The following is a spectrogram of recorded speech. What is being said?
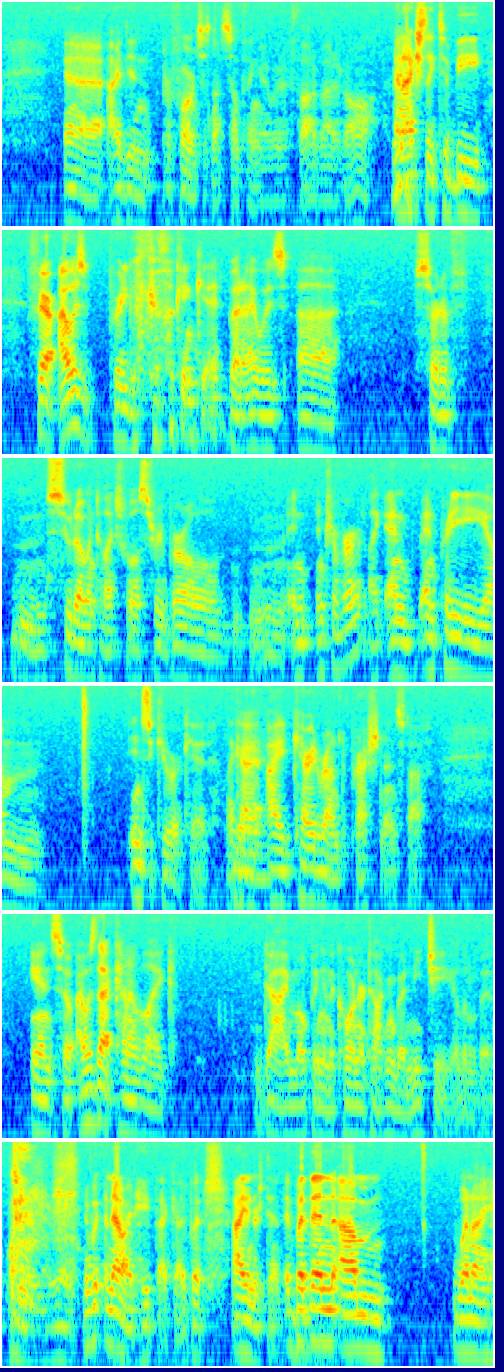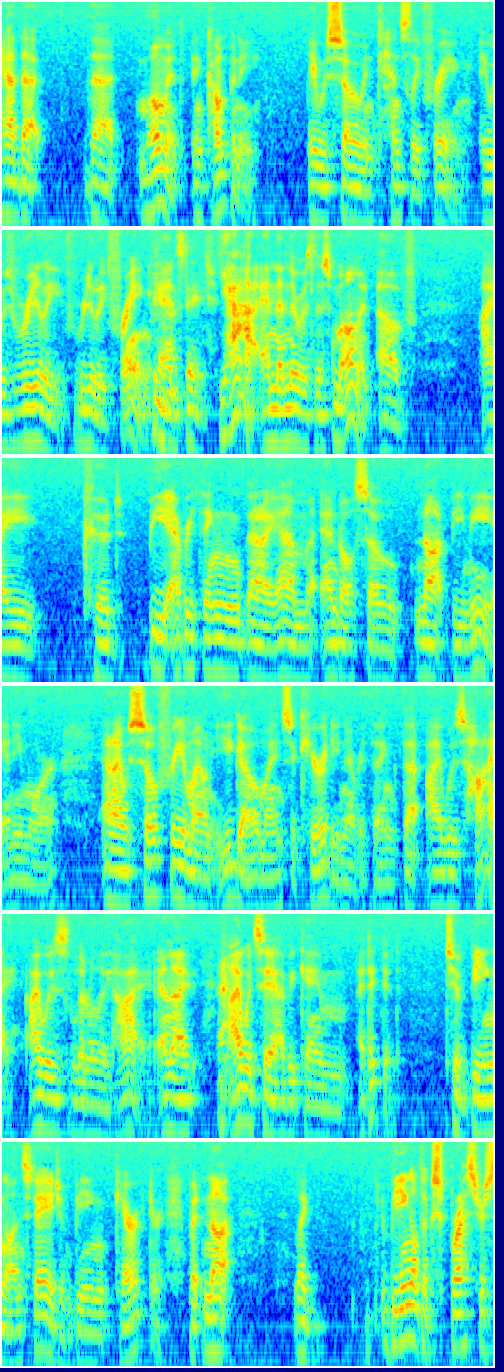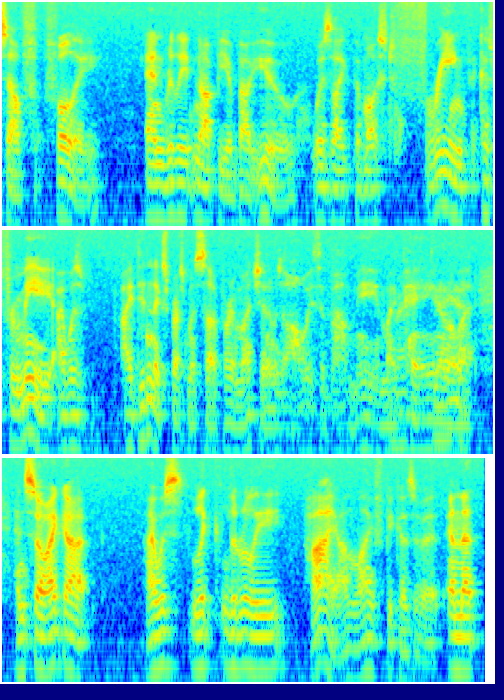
Uh, I didn't. Performance is not something I would have thought about at all. And actually, to be fair, I was a pretty good, good-looking kid, but I was uh, sort of mm, pseudo-intellectual, cerebral mm, in, introvert, like, and and pretty um, insecure kid. Like, Yeah. I, I carried around depression and stuff, and so I was that kind of like guy moping in the corner talking about Nietzsche a little bit. now I'd hate that guy, but I understand. But then um, when I had that that moment in company, it was so intensely freeing. It was really, really freeing. Being and, on stage. Yeah, and then there was this moment of I could be everything that I am and also not be me anymore. And I was so free of my own ego, my insecurity and everything that I was high. I was literally high. And I I would say I became addicted to being on stage and being character, but not like being able to express yourself fully and really not be about you was like the most freeing thing because for me I was I didn't express myself very much and it was always about me and my Right, pain yeah, and all yeah. that and so I got I was like literally high on life because of it and that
